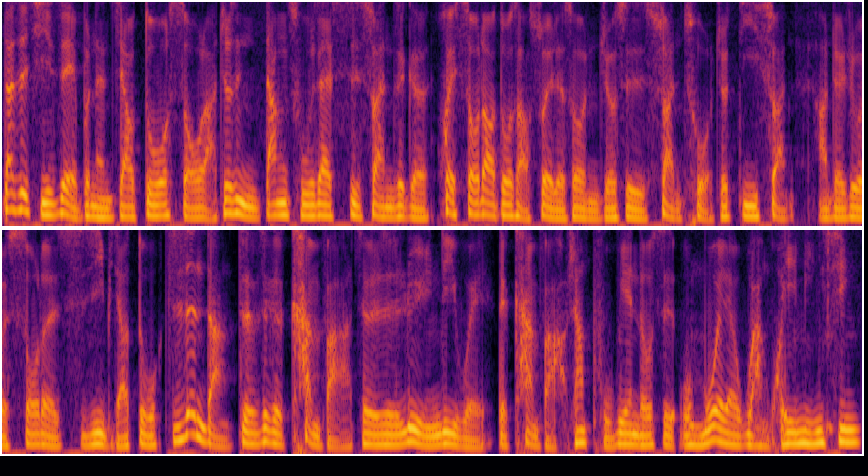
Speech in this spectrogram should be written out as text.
但是其实这也不能叫多收啦，就是你当初在试算这个会收到多少税的时候，你就是算错，就低算了，然后就就会收的实际比较多。执政党的这个看法，就是绿营立委的看法，好像普遍都是我们为了挽回民心。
